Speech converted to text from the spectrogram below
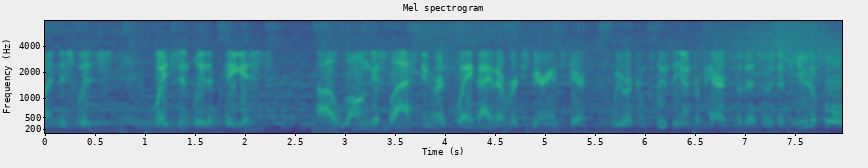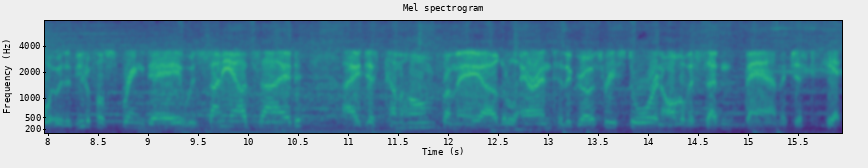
And this was quite simply the biggest, uh, longest lasting earthquake I've ever experienced here. We were completely unprepared for this. It was a beautiful, it was a beautiful spring day. It was sunny outside. I had just come home from a uh, little errand to the grocery store, and all of a sudden, bam! It just hit,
